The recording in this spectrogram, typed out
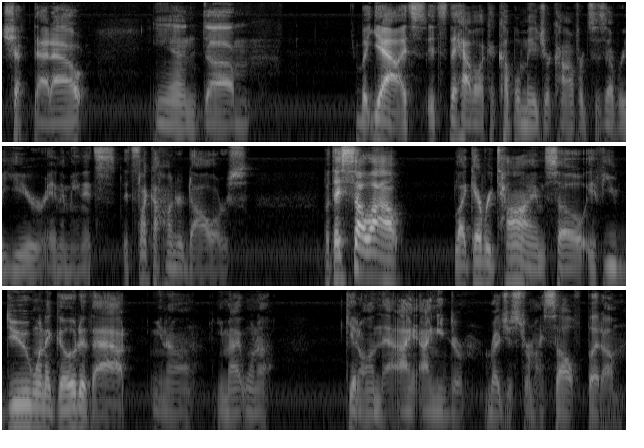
check that out, and. Um, but yeah, it's it's they have like a couple major conferences every year, and I mean it's it's like a hundred dollars, but they sell out like every time. So if you do want to go to that, you know, you might want to get on that. I I need to register myself, but um,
